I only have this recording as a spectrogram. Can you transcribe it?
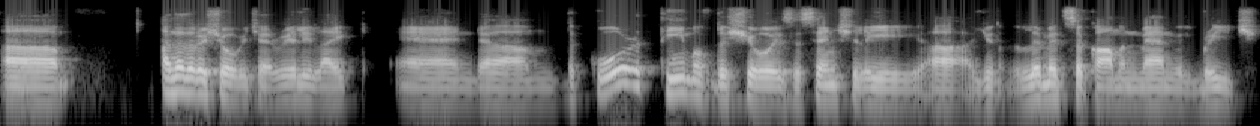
um, another show which I really liked, and um, the core theme of the show is essentially, uh, you know, the limits a common man will breach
